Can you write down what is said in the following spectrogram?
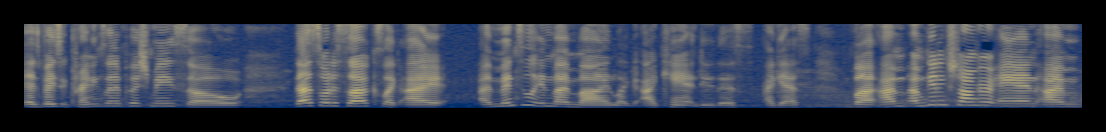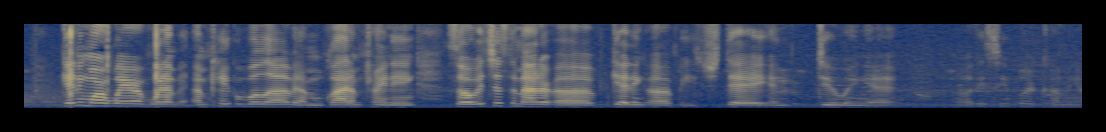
as basic training's gonna push me. So that sort of sucks. Like I, I mentally in my mind, like I can't do this, I guess. But I'm, I'm getting stronger and I'm getting more aware of what I'm, I'm capable of and I'm glad I'm training. So it's just a matter of getting up each day and doing it. Oh, these people are coming. I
